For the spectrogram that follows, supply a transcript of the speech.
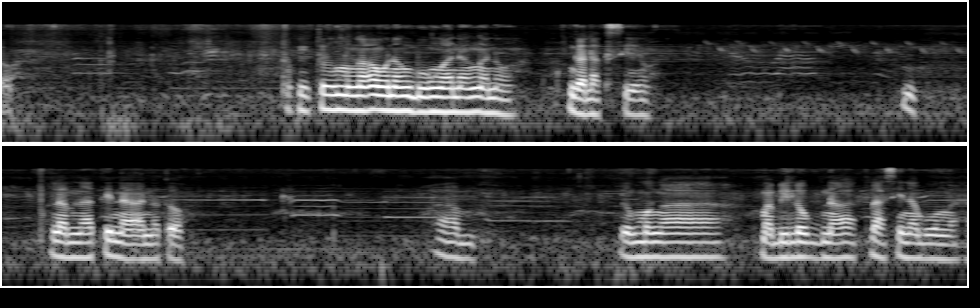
Ito ito, yung mga unang bunga ng ano galaxy oh. Alam natin na ano to um, yung mga mabilog na klase na bunga.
